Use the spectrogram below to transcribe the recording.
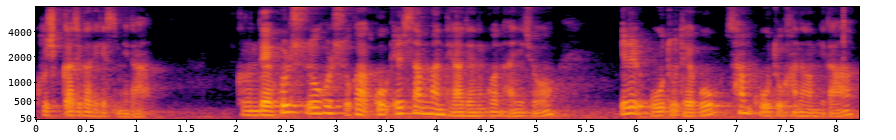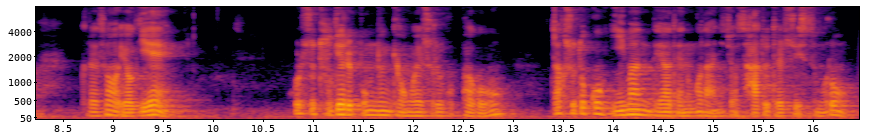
90가지가 되겠습니다. 그런데 홀수, 홀수가 꼭 1, 3만 돼야 되는 건 아니죠. 1, 5도 되고 3, 5도 가능합니다. 그래서 여기에 홀수 두 개를 뽑는 경우의 수를 곱하고 짝수도 꼭 2만 돼야 되는 건 아니죠. 4도 될 수 있으므로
